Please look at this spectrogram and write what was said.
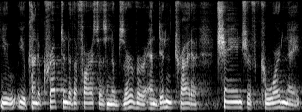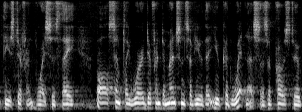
you, you kind of crept into the forest as an observer and didn't try to change or coordinate these different voices. They all simply were different dimensions of you that you could witness as opposed to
